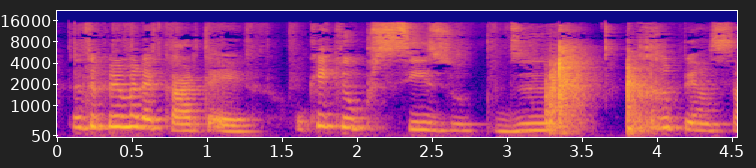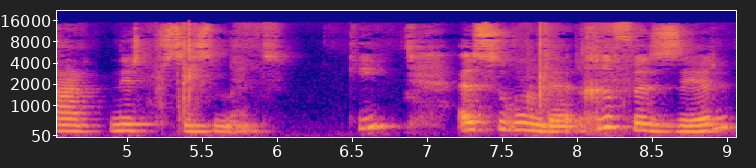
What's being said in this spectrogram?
Portanto, a primeira carta é o que é que eu preciso de repensar neste preciso momento. Aqui. A segunda, refazer.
